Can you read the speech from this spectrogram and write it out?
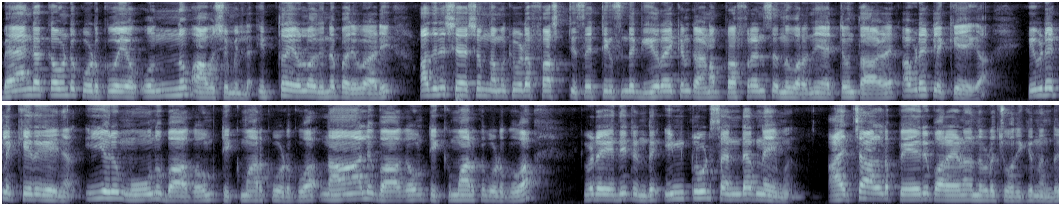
ബാങ്ക് അക്കൗണ്ട് കൊടുക്കുകയോ ഒന്നും ആവശ്യമില്ല. ഇത്രയേ ഉള്ളൂ ഇതിന്റെ പരിപാടി. അതിനുശേഷം നമുക്കിവിടെ ഫസ്റ്റ് സെറ്റിങ്സിന്റെ ഗിയർ ഐക്കൺ കാണാം. പ്രഫറൻസ് എന്ന് പറഞ്ഞ് ഏറ്റവും താഴെ അവിടെ ക്ലിക്ക് ചെയ്യുക. ഇവിടെ ക്ലിക്ക് ചെയ്ത് കഴിഞ്ഞാൽ ഈ ഒരു മൂന്ന് ഭാഗവും ടിക്ക് മാർക്ക് കൊടുക്കുക. നാല് ഭാഗവും ടിക്ക് മാർക്ക് കൊടുക്കുക. ഇവിടെ എഴുതിയിട്ടുണ്ട് ഇൻക്ലൂഡ് സെന്റർ നെയിം അയച്ച ആളുടെ പേര് പറയണം എന്നിവിടെ ചോദിക്കുന്നുണ്ട്.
